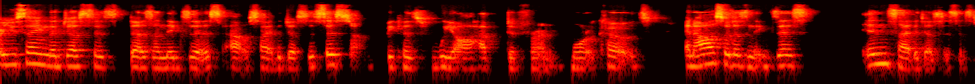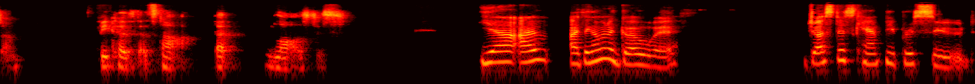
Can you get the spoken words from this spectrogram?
Are you saying that justice doesn't exist outside the justice system because we all have different moral codes? And also doesn't exist inside the justice system because that's not that law is just Yeah, I I think I'm going to go with justice can't be pursued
